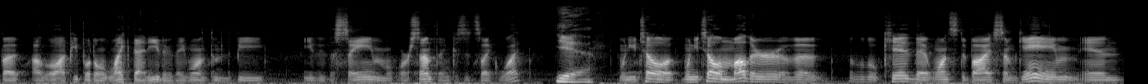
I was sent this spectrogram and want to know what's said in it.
But a lot of people don't like that either. They want them to be either the same or something because it's like what Yeah. when you tell when you tell a mother of a, a little kid that wants to buy some game and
